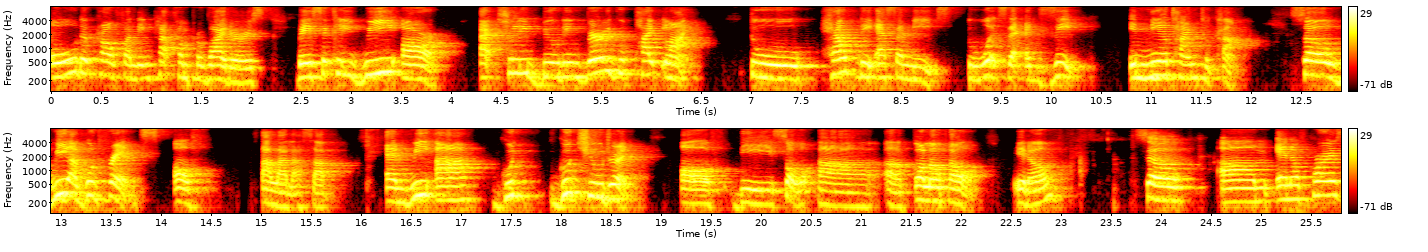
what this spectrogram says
all the crowdfunding platform providers, basically, we are actually building very good pipeline to help the SMEs towards the exit in near time to come. So we are good friends of Alalasap, and we are good good children of the so uh, uh, you know. So um, and of course,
